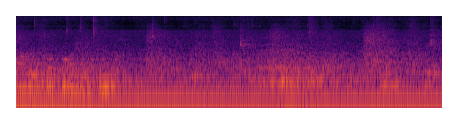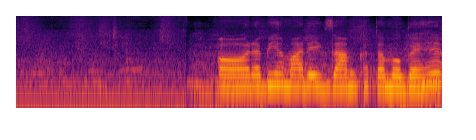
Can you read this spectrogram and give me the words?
आर का पानी पूरा और अभी हमारे एग्ज़ाम ख़त्म हो गए हैं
